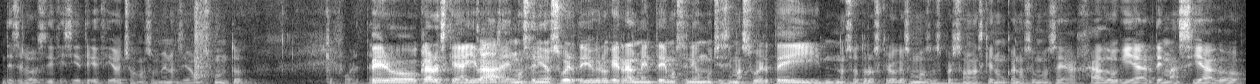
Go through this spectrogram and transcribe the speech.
desde los 17, 18 más o menos llevamos juntos. Qué fuerte. Pero claro, es que ahí va, hemos tenido suerte. Yo creo que realmente hemos tenido muchísima suerte y nosotros creo que somos dos personas que nunca nos hemos dejado guiar demasiado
